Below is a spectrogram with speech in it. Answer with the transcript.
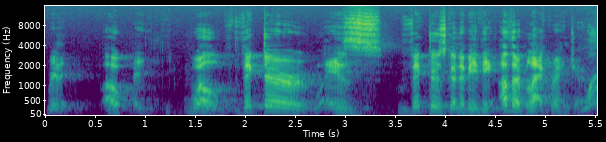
Really? Oh, uh, well, Victor is. Victor's gonna be the other Black Ranger. Okay,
